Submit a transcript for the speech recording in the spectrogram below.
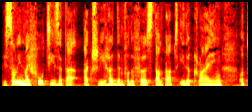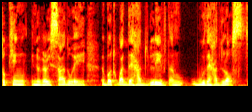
It's only in my 40s that I actually heard them for the first time, perhaps either crying or talking in a very sad way about what they had lived and who they had lost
